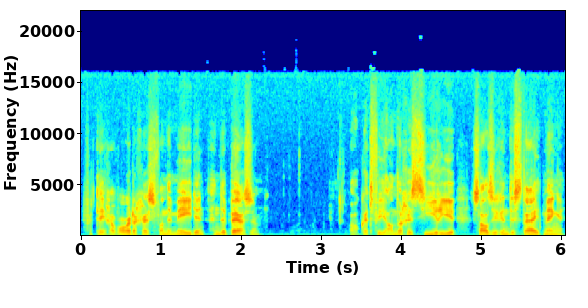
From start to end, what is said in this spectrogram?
vertegenwoordigers van de Meden en de Perzen. Ook het vijandige Syrië zal zich in de strijd mengen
